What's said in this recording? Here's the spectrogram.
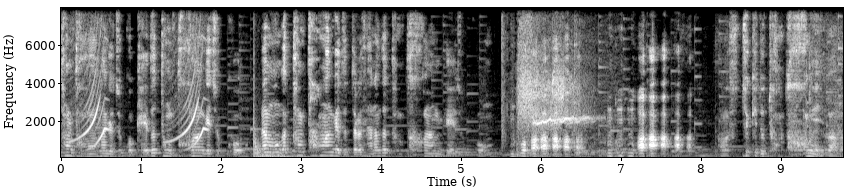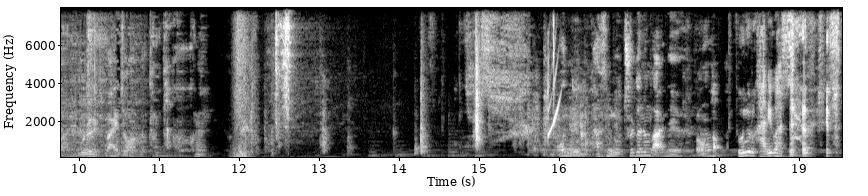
통통한 게 좋고 개도 통통한 게 좋고 난 뭔가 통통한 게 좋더라 사람도 통통한 게 좋고 어, 스티키도 통통해 이봐봐 물을 많이 줘갖고 통통해 어, 근데 이거 가슴 노출되는 거 아니에요 이거? 어, 돈으로 가리고 왔어요. 그래서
